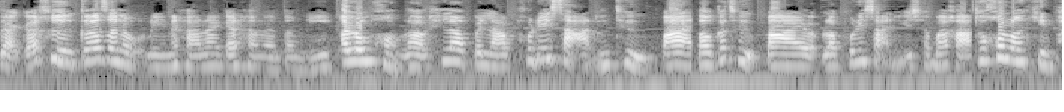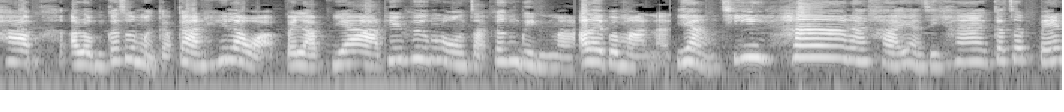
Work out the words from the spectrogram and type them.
แต่ก็คือก็สนุกดีนะคะในการทำงานตรงนี้ อารมณ์ของเราที่เราไปรับผู้โดยสารถือป้าย เราก็ถือป้ายแบบรับผู้โดยสารอยู่ใช่ปะคะ ทุกคนลองคิดภาพ อารมณ์ก็จะเหมือนกับการที่เราอะไปรับญาติที่เพิ่งลงจากเครื่องบินมา อะไรประมาณนั้น อย่างที่ห้านะคะ อย่างที่ห้าก็จะเป็น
